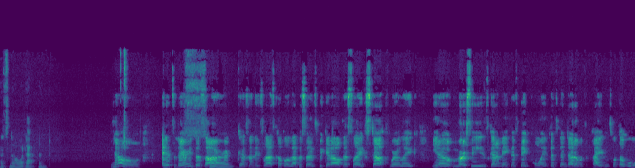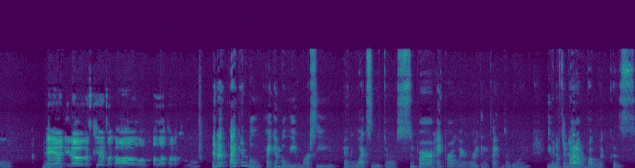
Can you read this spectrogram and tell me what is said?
that's not what happened. No, and it's very bizarre because in these last couple of episodes, we get all this like stuff where like you know Mercy is gonna make this big point, this vendetta with the Titans, with the who. Mm. And you know, those kids like, oh, I love, I love Haku. And I, I can, be, I can believe Mercy and Lex Luthor are super hyper aware of everything the Titans are doing, even if they're not out in public, because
